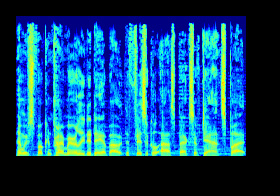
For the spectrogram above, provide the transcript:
And we've spoken primarily today about the physical aspects of dance. But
